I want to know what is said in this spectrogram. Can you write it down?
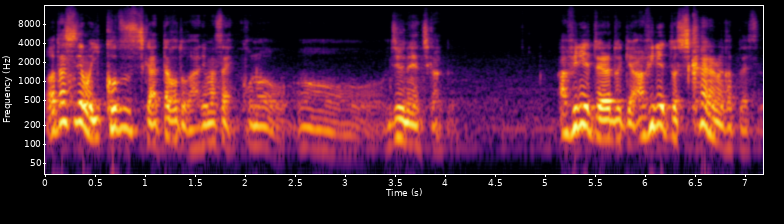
私でも1個ずつしかやったことがありません。この10年近く。アフィリエイトやるときはアフィリエイトしかやらなかったです。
